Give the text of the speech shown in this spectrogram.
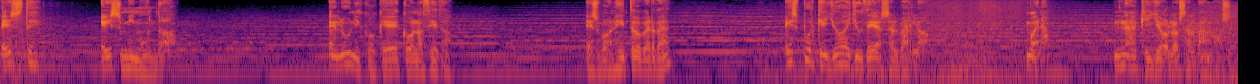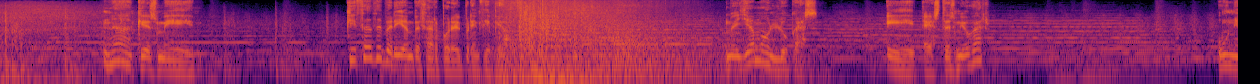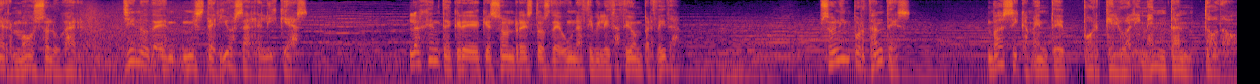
Este es mi mundo. El único que he conocido. Es bonito, ¿verdad? Es porque yo ayudé a salvarlo. Bueno, Nak y yo lo salvamos. Nak es mi... Quizá debería empezar por el principio. Me llamo Lucas. Y este es mi hogar. Un hermoso lugar, lleno de misteriosas reliquias. La gente cree que son restos de una civilización perdida. Son importantes. Básicamente porque lo alimentan todo.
